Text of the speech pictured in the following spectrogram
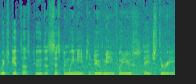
which gets us to the system we need to do meaningful use stage three,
